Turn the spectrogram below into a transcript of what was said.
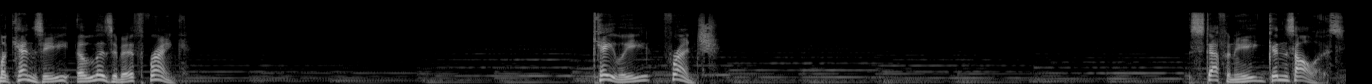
Mackenzie Elizabeth Frank. Kaylee French. Stephanie Gonzalez.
